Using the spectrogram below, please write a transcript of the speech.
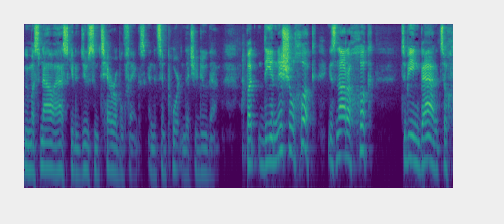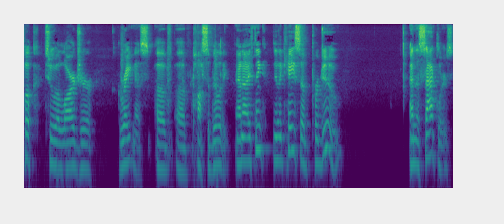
we must now ask you to do some terrible things, and it's important that you do them. But the initial hook is not a hook to being bad, it's a hook to a larger greatness of, of possibility. And I think in the case of Purdue and the Sacklers,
